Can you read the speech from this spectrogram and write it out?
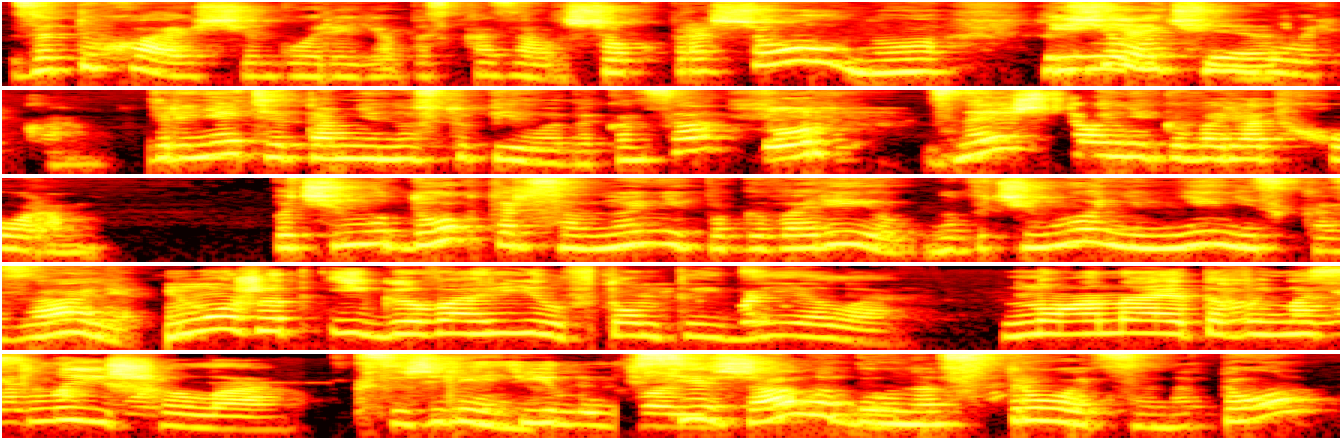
затухающее горе, я бы сказала. Шок прошел, но Принятие. еще очень горько. Принятие там не наступило до конца. Торт. Знаешь, что они говорят хором? Почему доктор со мной не поговорил? Но почему они мне не сказали? Может, и говорил, в том-то и дело. Но она этого не слышала к сожалению, все жалобы у нас строятся на том,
